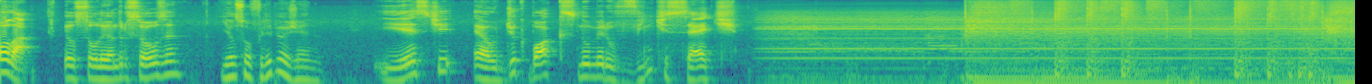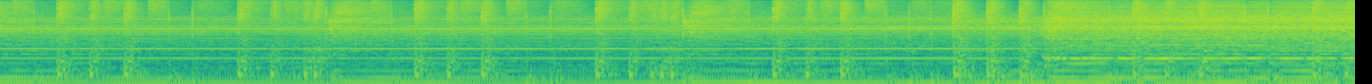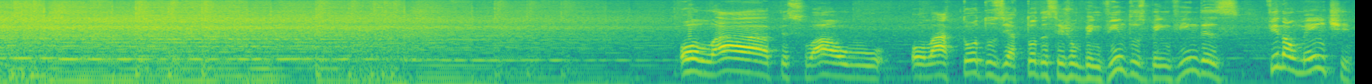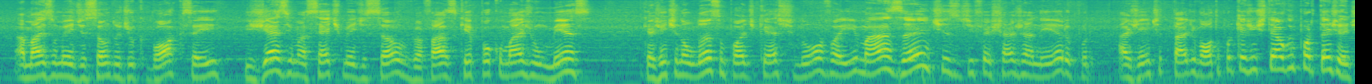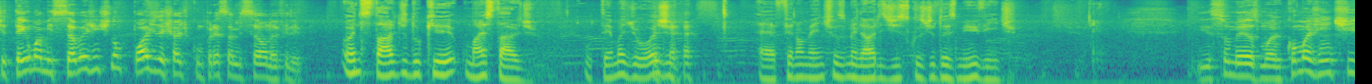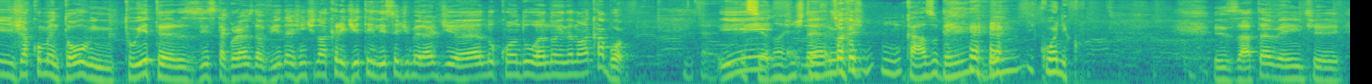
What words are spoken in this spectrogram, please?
Olá, eu sou Leandro Souza. E eu sou Felipe Eugênio. E este é o Jukebox número 27. Pessoal! Olá a todos e a todas, sejam bem-vindos, bem-vindas finalmente a mais uma edição do Jukebox aí, 27 edição, já faz que pouco mais de um mês que a gente não lança um podcast novo aí, mas antes de fechar janeiro, a gente tá de volta porque a gente tem algo importante, a gente tem uma missão e a gente não pode deixar de cumprir essa missão, né, Felipe? Antes tarde do que mais tarde. O tema de hoje é finalmente os melhores discos de 2020. Isso mesmo. Como a gente já comentou em Twitters, Instagrams da vida, a gente não acredita em lista de melhor de ano quando o ano ainda não acabou. É, e, Esse ano a gente né, teve um, gente... um, caso bem, bem icônico. Exatamente.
